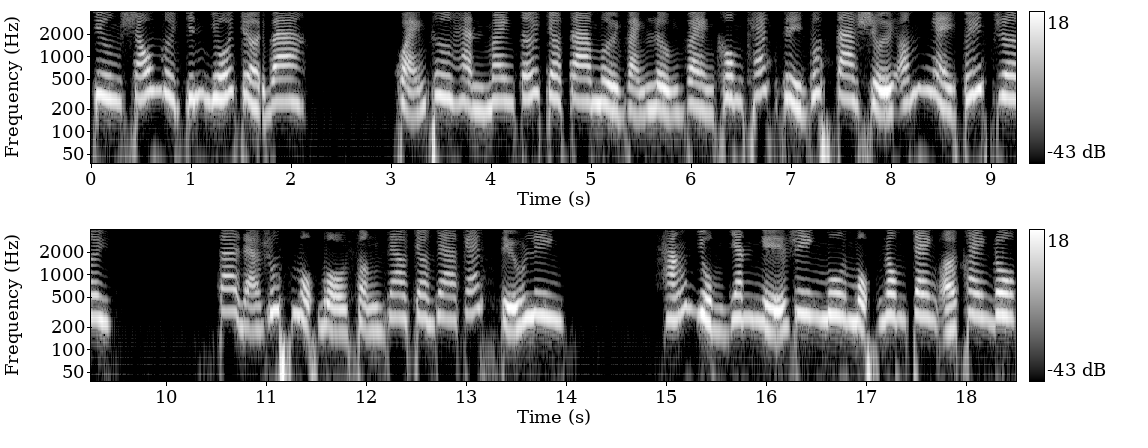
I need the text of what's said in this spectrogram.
chương 69 dối trời ba. Quảng Thư Hành mang tới cho ta 10 vạn lượng vàng không khác gì giúp ta sưởi ấm ngày tuyết rơi. Ta đã rút một bộ phận giao cho Gia Cát Tiểu Liên. Hắn dùng danh nghĩa riêng mua một nông trang ở Khang Đô.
